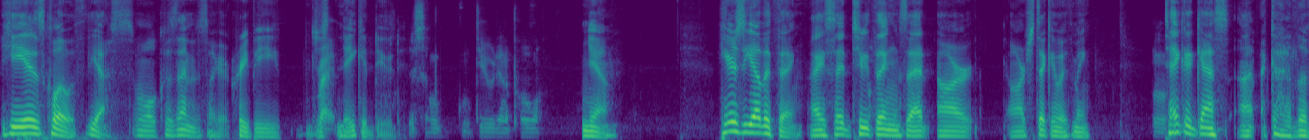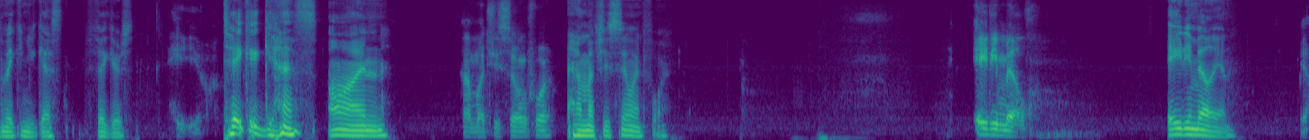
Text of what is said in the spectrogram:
He is clothed, yes. Well, because then it's like a creepy, just Right. naked dude. There's some dude in a pool. Yeah. Here's the other thing. I said two things that are are sticking with me. Take a guess on. God, I love making you guess figures. Hate you. Take a guess on How much he's suing for? how much he's suing for. 80 mil. Eighty million. Yeah.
